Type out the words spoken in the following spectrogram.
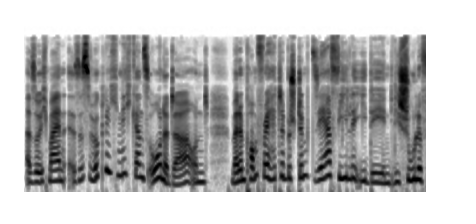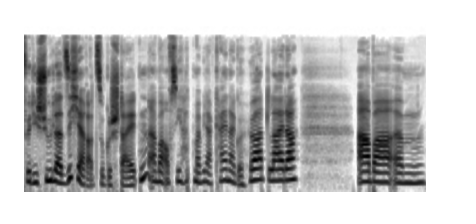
Also ich meine, es ist wirklich nicht ganz ohne da und Madame Pomfrey hätte bestimmt sehr viele Ideen, die Schule für die Schüler sicherer zu gestalten, aber auf sie hat mal wieder keiner gehört, leider. Aber ähm,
